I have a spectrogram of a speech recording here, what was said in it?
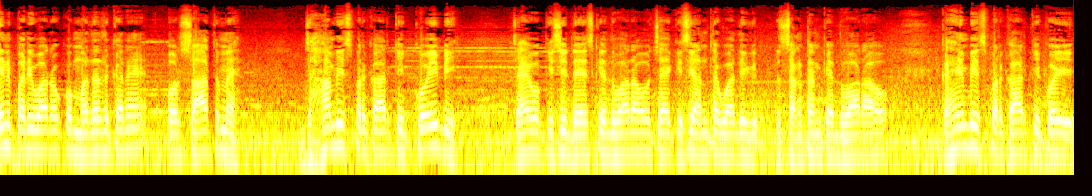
इन परिवारों को मदद करें और साथ में जहाँ भी इस प्रकार की कोई भी, चाहे वो किसी देश के द्वारा हो, चाहे किसी आतंकवादी संगठन के द्वारा हो, कहीं भी इस प्रकार की कोई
